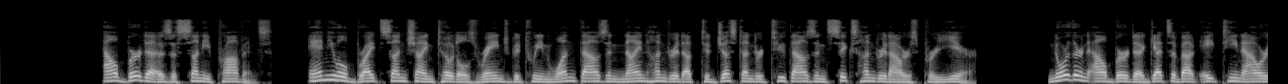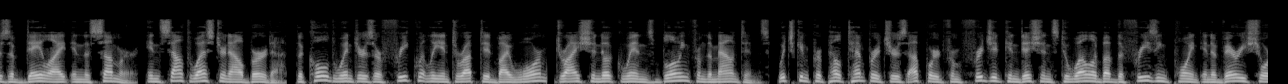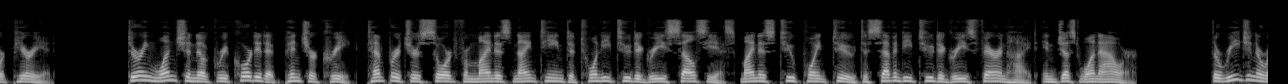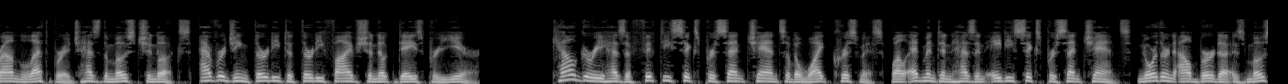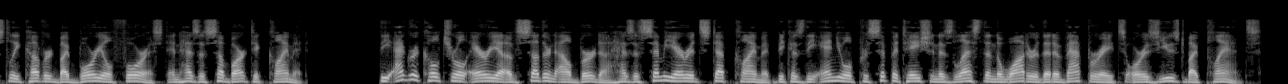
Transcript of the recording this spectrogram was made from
Alberta is a sunny province. Annual bright sunshine totals range between 1,900 up to just under 2,600 hours per year. Northern Alberta gets about 18 hours of daylight in the summer. In southwestern Alberta, the cold winters are frequently interrupted by warm, dry Chinook winds blowing from the mountains, which can propel temperatures upward from frigid conditions to well above the freezing point in a very short period. During one Chinook recorded at Pincher Creek, temperatures soared from minus 19 to 22 degrees Celsius minus 2.2 to 72 degrees Fahrenheit in just one hour. The region around Lethbridge has the most Chinooks, averaging 30 to 35 Chinook days per year. Calgary has a 56% chance of a white Christmas, while Edmonton has an 86% chance. Northern Alberta is mostly covered by boreal forest and has a subarctic climate. The agricultural area of southern Alberta has a semi-arid steppe climate because the annual precipitation is less than the water that evaporates or is used by plants.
